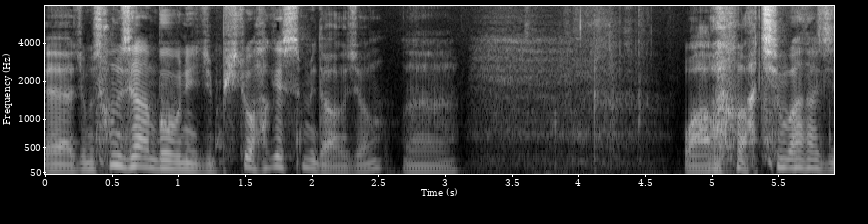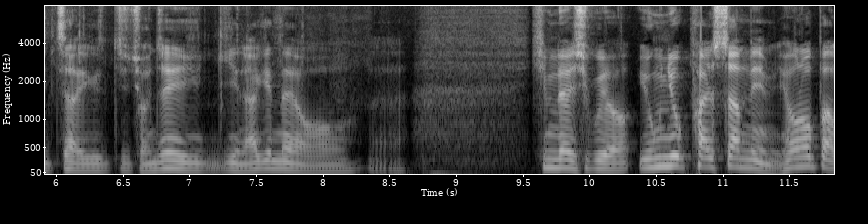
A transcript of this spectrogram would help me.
예, 좀 섬세한 부분이 좀 필요하겠습니다, 그죠? 예. 와 아침마다 진짜 이거 전쟁이긴 하겠네요. 예. 힘내시고요. 6683님, 현 오빠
